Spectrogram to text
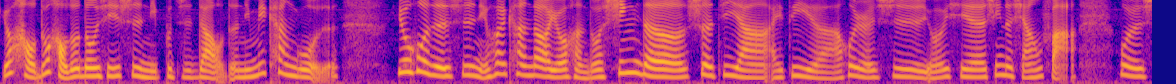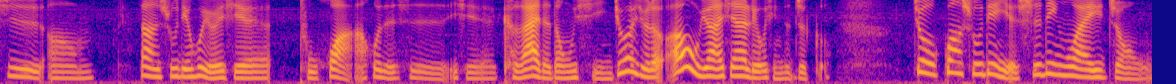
有好多好多东西是你不知道的、你没看过的，又或者是你会看到有很多新的设计啊、idea 啊，或者是有一些新的想法，或者是嗯，当然书店会有一些。图画啊，或者是一些可爱的东西，你就会觉得哦，原来现在流行的这个，就逛书店也是另外一种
